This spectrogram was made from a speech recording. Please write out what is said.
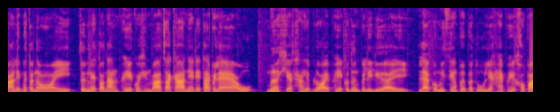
มาเลยแม้แต่น้อย ซึ่งในตอนนั้นพระเอกก็เห็นว่าจาการเนี่ยได้ตายไปแล้ว เมื่อเคลียร์ทางเรียบร้อยพระเอกก็เดินไปเรื่อยๆ แล้วก็มีเสียงเปิดประตูเรียกให้พระเอกเข้าไป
